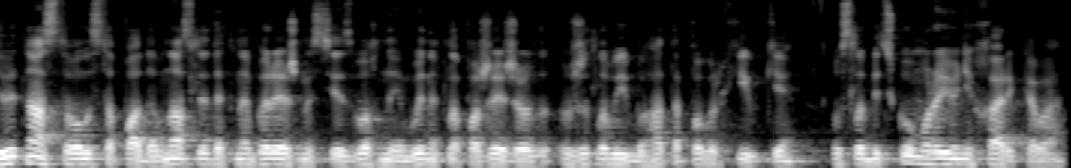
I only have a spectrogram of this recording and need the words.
19 листопада внаслідок небережності з вогнем виникла пожежа в житловій багатоповерхівці у Слобідському районі Харкова.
